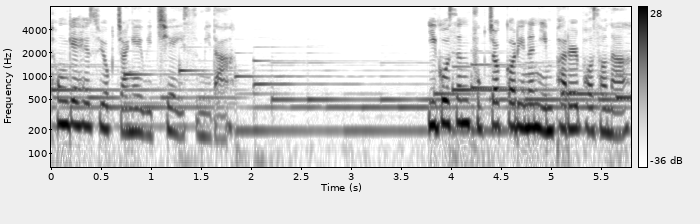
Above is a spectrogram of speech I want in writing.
통계 해수욕장에 위치해 있습니다. 이곳은 북적거리는 인파를 벗어나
